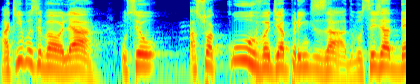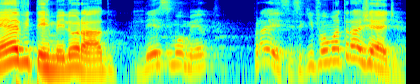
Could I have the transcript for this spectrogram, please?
Aqui você vai olhar o seu a sua curva de aprendizado. Você já deve ter melhorado desse momento para esse. Esse aqui foi uma tragédia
